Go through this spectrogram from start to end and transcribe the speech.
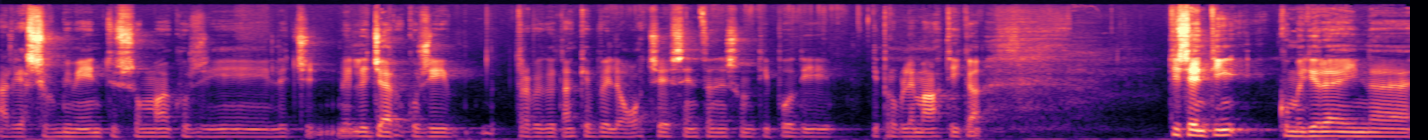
al riassorbimento, insomma, così legge, leggero, così tra virgolette anche veloce, senza nessun tipo di, di problematica. Ti senti, come dire, in,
